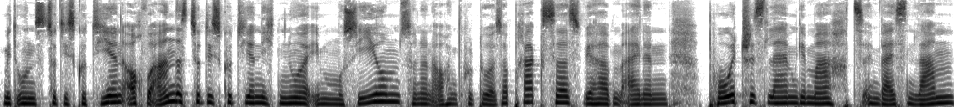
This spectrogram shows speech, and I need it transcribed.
mit uns zu diskutieren, auch woanders zu diskutieren, nicht nur im Museum, sondern auch im Kulturhaus Praxas. Wir haben einen Poetry Slam gemacht im Weißen Lamm.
